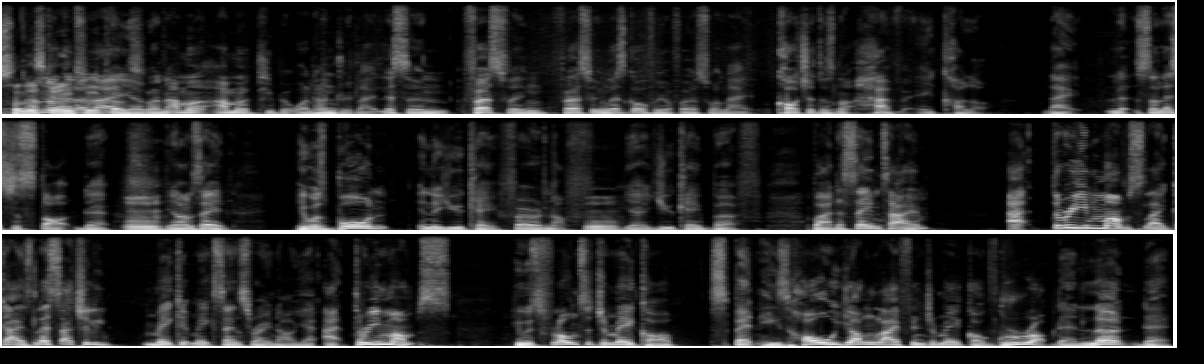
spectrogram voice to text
So let's I'm get into gonna it, lie, yeah, man. I'm a, I'm gonna keep it 100. Like, listen, first thing, first thing. Let's go for your first one. Like, culture does not have a color. Like, let, so let's just start there. Mm. You know what I'm saying? He was born in the UK. Fair enough. Mm. Yeah, UK birth. But at the same time, at three months, like guys, let's actually make it make sense right now. Yeah, at three months, he was flown to Jamaica, spent his whole young life in Jamaica, grew up there, learnt there.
